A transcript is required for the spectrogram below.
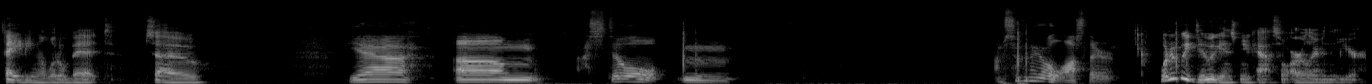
fading a little bit. So, Yeah. Um I still mm, I'm still gonna go lost there. what did we do against Newcastle earlier in the year?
